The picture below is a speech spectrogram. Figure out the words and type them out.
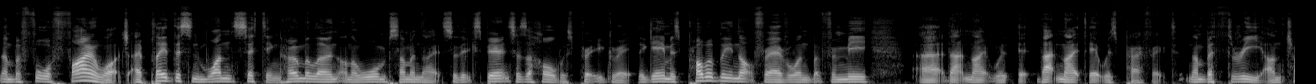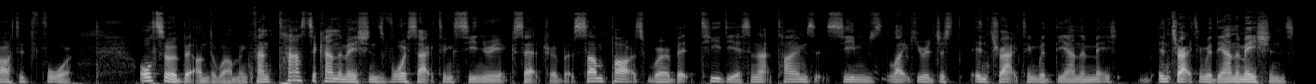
Number four, Firewatch. I played this in one sitting, home alone on a warm summer night, so the experience as a whole was pretty great. The game is probably not for everyone, but for me, uh, that night it, that night it was perfect. Number three, Uncharted Four. Also a bit underwhelming. Fantastic animations, voice acting, scenery, etc. But some parts were a bit tedious, and at times it seems like you were just interacting with the animation, interacting with the animations.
